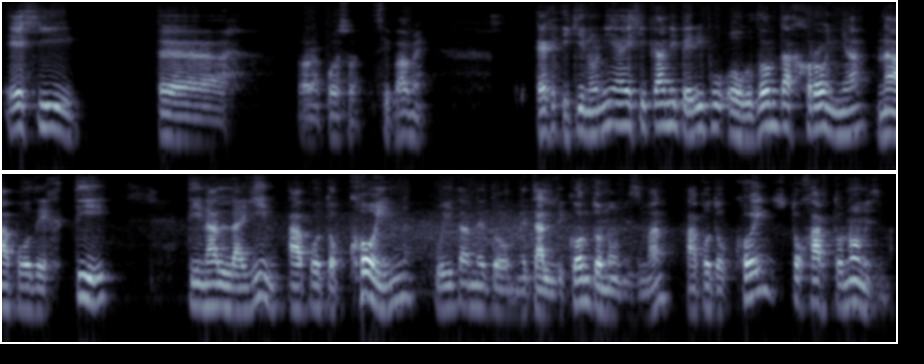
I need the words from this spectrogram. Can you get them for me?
έχει, ε, τώρα πόσο θυμάμαι, η κοινωνία έχει κάνει περίπου 80 χρόνια να αποδεχτεί την αλλαγή από το coin, που ήταν το μεταλλικό το νόμισμα, από το coin στο χαρτονόμισμα.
